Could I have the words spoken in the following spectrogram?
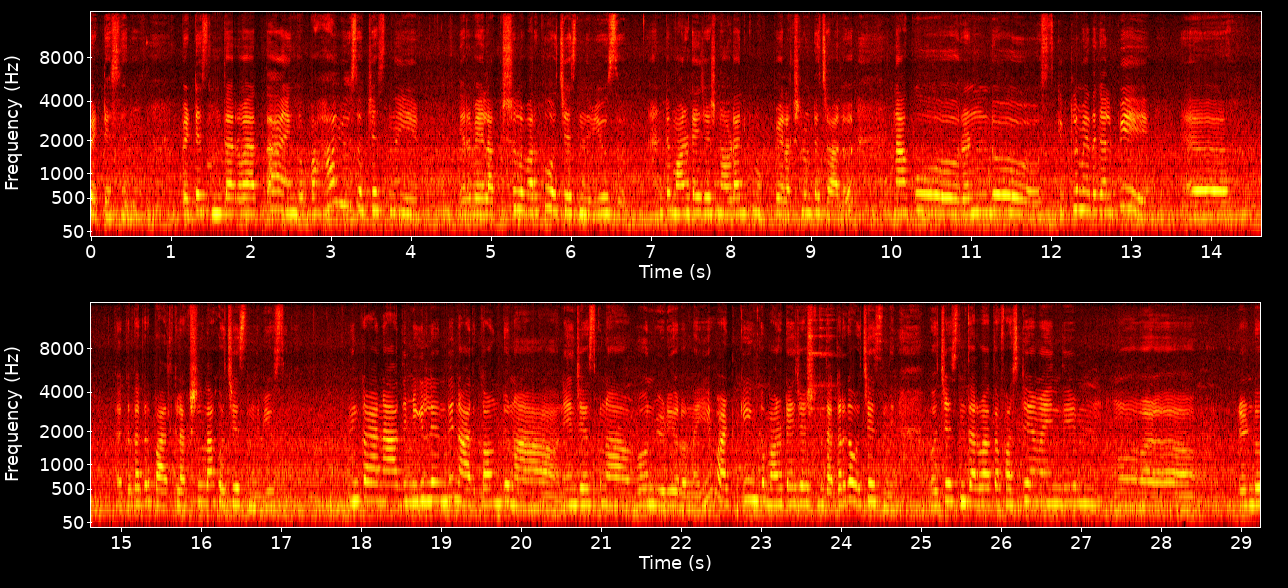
పెట్టేశాను. పెట్టేసిన తర్వాత ఇంకా బాగా వ్యూస్ వచ్చేస్తున్నాయి. ఇరవై లక్షల వరకు వచ్చేసింది వ్యూస్ అంటే మానిటైజేషన్ అవడానికి ముప్పై లక్షలు ఉంటే చాలు. నాకు రెండు స్కిట్ల మీద కలిపి దగ్గర దగ్గర పాతిక లక్షల దాకా వచ్చేసింది వ్యూస్ ఇంకా నాది మిగిలింది నాది కౌంట్ నా నేను చేసుకున్న ఓన్ వీడియోలు ఉన్నాయి. వాటికి ఇంకా మానిటైజేషన్ దగ్గరగా వచ్చేసింది. వచ్చేసిన తర్వాత ఫస్ట్ ఏమైంది? రెండు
